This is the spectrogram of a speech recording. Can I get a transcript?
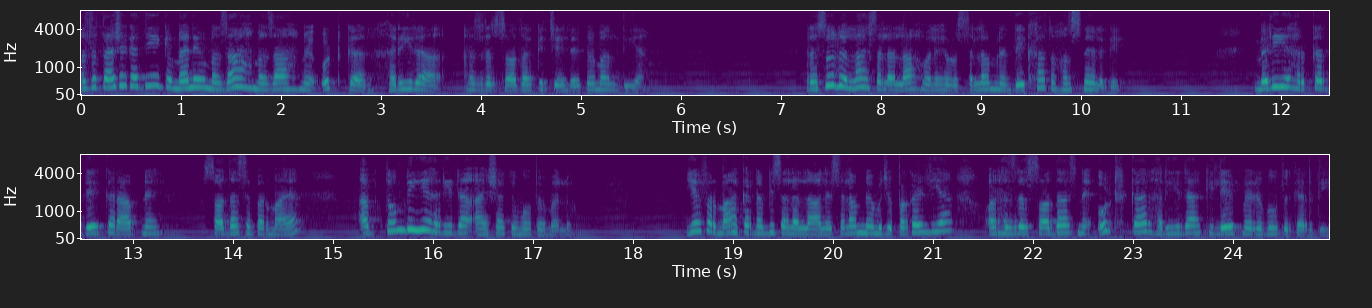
حضرت عائشہ کہتی ہے کہ میں نے مزاح مزاح میں اٹھ کر ہریرا حضرت سودا کے چہرے پہ مل دیا۔ رسول اللہ صلی اللہ علیہ وسلم نے دیکھا تو ہنسنے لگے۔ میری یہ حرکت دیکھ کر آپ نے سودا سے فرمایا، اب تم بھی یہ ہریرا عائشہ کے منہ پہ ملو۔ یہ فرما کر نبی صلی اللہ علیہ وسلم نے مجھے پکڑ لیا اور حضرت سودا نے اٹھ کر ہریرا کی لیپ میرے منہ پہ کر دی۔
